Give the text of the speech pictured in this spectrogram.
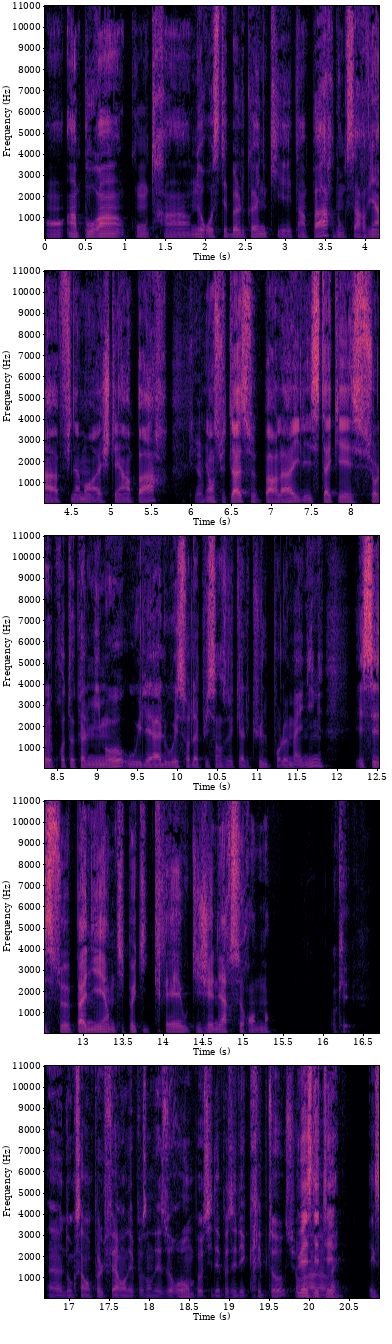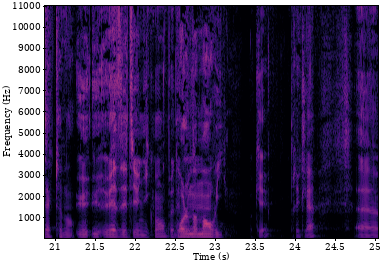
en 1 pour 1 contre un euro stablecoin qui est un par. Donc ça revient à, finalement à acheter un par. Et ensuite là, ce par-là, il est stacké sur le protocole MIMO où il est alloué sur de la puissance de calcul pour le mining. Et c'est ce panier un petit peu qui crée ou qui génère ce rendement. Ok. Euh, donc ça, on peut le faire en déposant des euros. On peut aussi déposer des cryptos. Sur, USDT. Exactement. U- USDT uniquement, on peut Pour le moment, oui. Ok, très clair. Euh,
